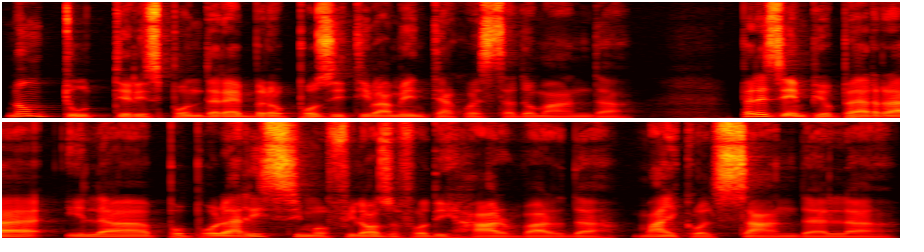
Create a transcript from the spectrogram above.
Non tutti risponderebbero positivamente a questa domanda. Per esempio, per il popolarissimo filosofo di Harvard, Michael Sandel,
